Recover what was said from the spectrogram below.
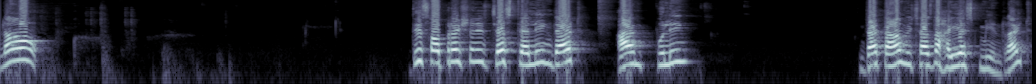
Now, this operation is just telling that I am pulling that arm which has the highest mean, right?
